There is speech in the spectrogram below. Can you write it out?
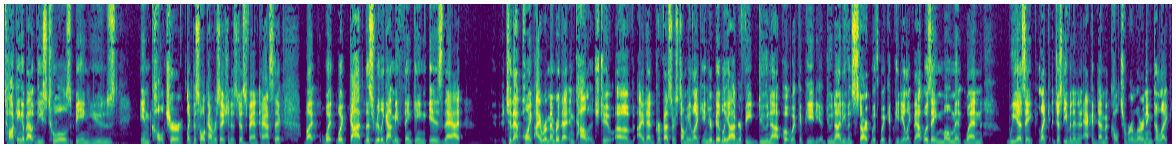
talking about these tools being used in culture, like this whole conversation is just fantastic. But what what got this really got me thinking is that to that point, I remember that in college too. Of I'd had professors tell me like in your bibliography, do not put Wikipedia, do not even start with Wikipedia. Like that was a moment when we as a like just even in an academic culture we're learning to like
